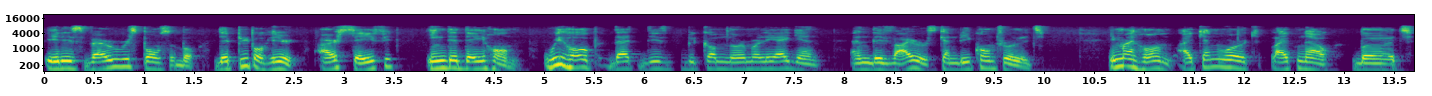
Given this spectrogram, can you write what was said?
it is very responsible. The people here are safe in the day home. We hope that this become normally again and the virus can be controlled. In my home I can work like now, but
